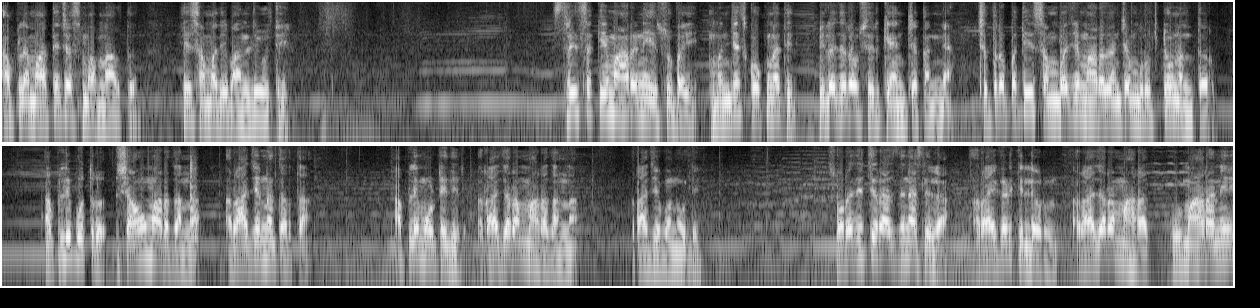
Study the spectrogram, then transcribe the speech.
आपल्या मातेच्या स्मरणार्थ ही समाधी बांधली होती. श्री सखी महाराणी येसुबाई म्हणजेच कोकणातील पिलाजीराव शिर्के यांच्या कन्या छत्रपती संभाजी महाराजांच्या मृत्यूनंतर आपले पुत्र शाहू महाराजांना राजे न करता आपले मोठे धीर राजाराम महाराजांना राजे बनवले. स्वराज्याची राजधानी असलेल्या रायगड किल्ल्यावरून राजाराम महाराज व महाराणी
